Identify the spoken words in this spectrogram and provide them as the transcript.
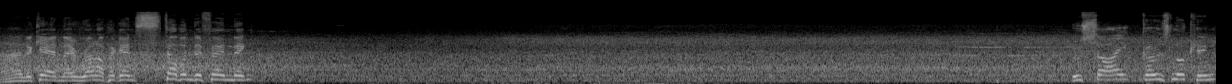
And again, they run up against stubborn defending. Hysaj goes looking.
